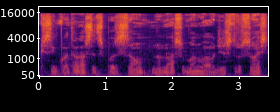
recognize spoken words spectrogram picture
que se encontra à nossa disposição no nosso manual de instruções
